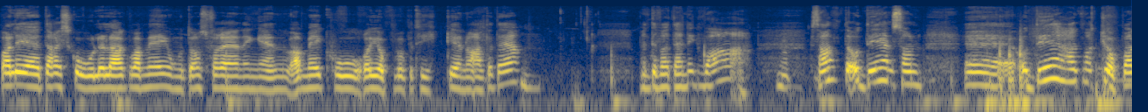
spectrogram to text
var leder i skolelag, var med i ungdomsforeningen, var med i kor og jobbet på butikken og alt det der. Men det var den jeg var. Sant? Og det er en sånn eh, Og det har jeg måttet jobbe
